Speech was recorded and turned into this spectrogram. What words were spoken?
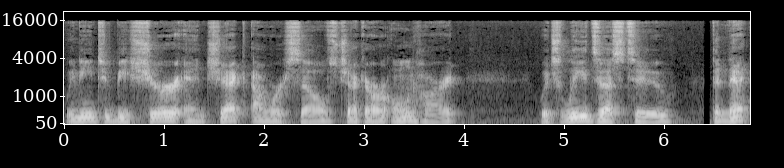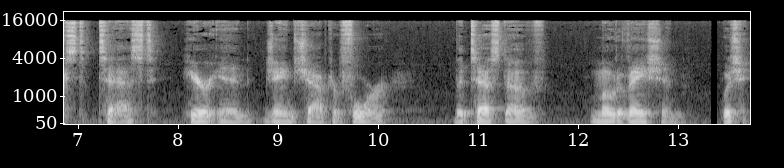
we need to be sure and check ourselves, check our own heart, which leads us to the next test here in James chapter 4, the test of motivation, which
